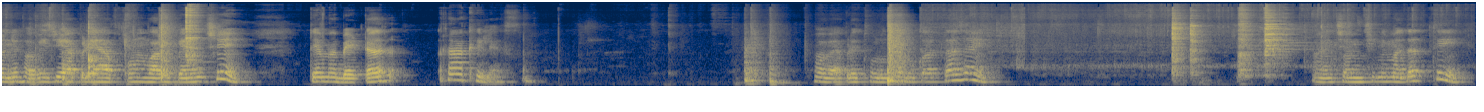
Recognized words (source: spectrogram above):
અને હવે જે આપણે આ વાળું પેન છે, તેમાં બેટર રાખી લેશું. હવે આપણે થોડું થોડું કરતા જઈએ. અને ચમચીની મદદથી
